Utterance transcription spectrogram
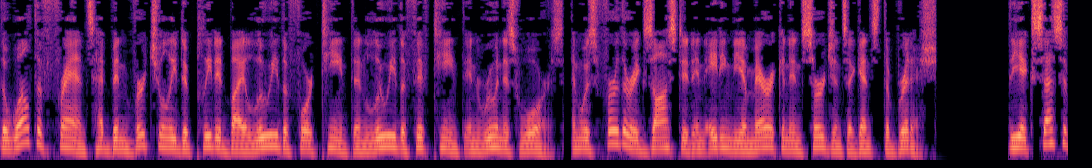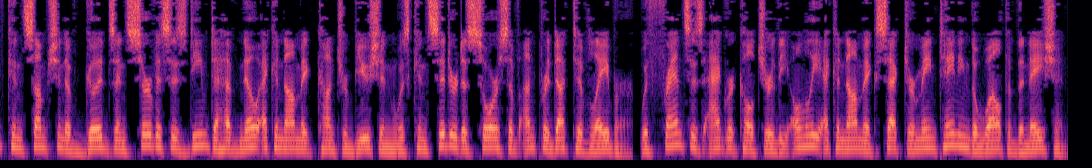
The wealth of France had been virtually depleted by Louis XIV and Louis XV in ruinous wars, and was further exhausted in aiding the American insurgents against the British. The excessive consumption of goods and services deemed to have no economic contribution was considered a source of unproductive labor, with France's agriculture the only economic sector maintaining the wealth of the nation.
